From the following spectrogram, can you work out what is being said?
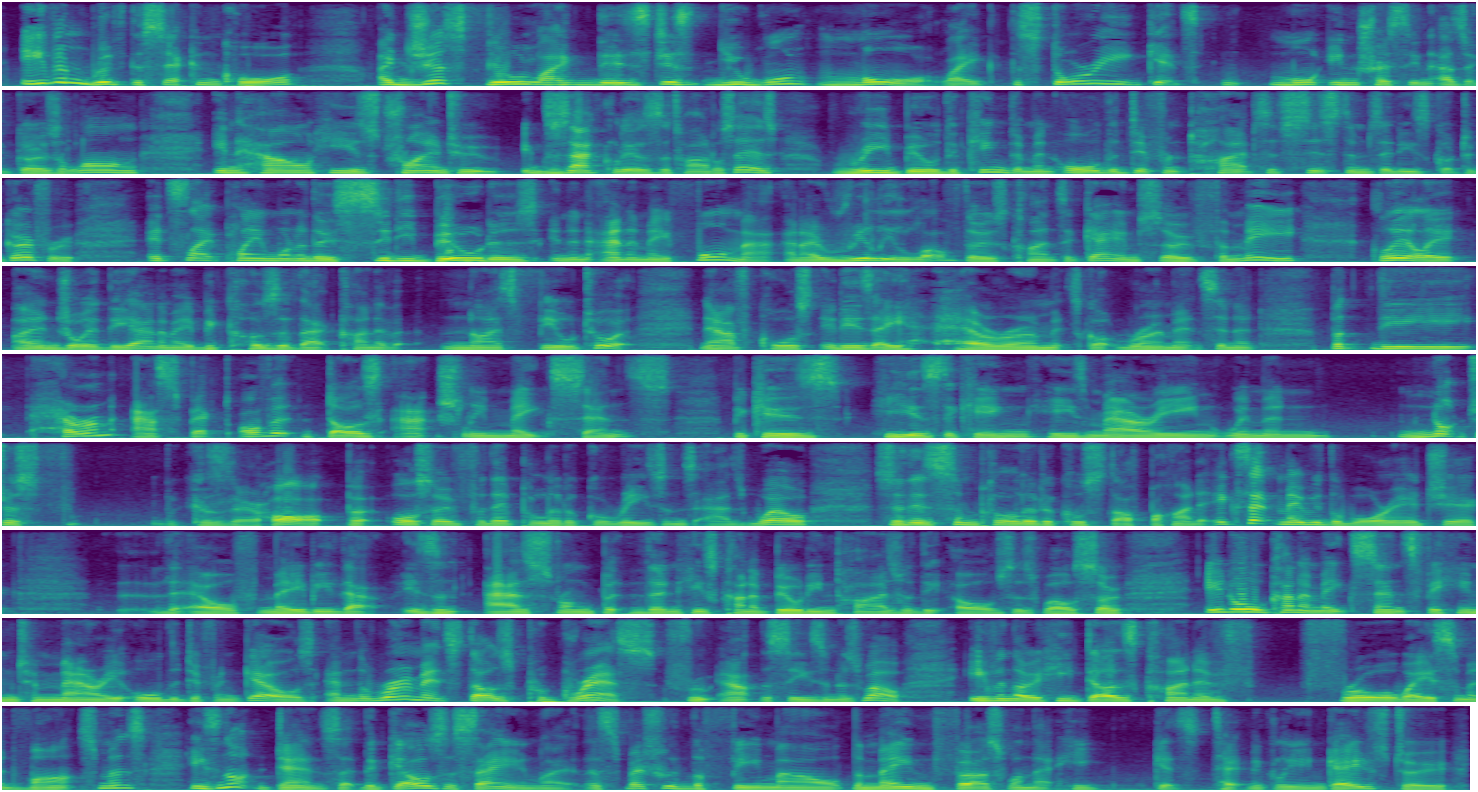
even with the second core, I just feel like there's just, you want more. Like, the story gets more interesting as it goes along in how he is trying to, exactly as the title says, rebuild the kingdom and all the different types of systems that he's got to go through. It's like playing one of those city builders in an anime format, and I really love those kinds of games. So for me, clearly, I enjoyed the anime because of that kind of nice feel to it. Now, of course, it is a harem, it's got romance in it, but the harem aspect of it does actually make sense because he is the king. He's marrying women not just because they're hot, but also for their political reasons as well. So there's some political stuff behind it, except maybe the warrior chick the elf maybe that isn't as strong but then he's kind of building ties with the elves as well so it all kind of makes sense for him to marry all the different girls and the romance does progress throughout the season as well even though he does kind of throw away some advancements. He's not dense. Like the girls are saying, like especially the female, the main first one that he gets technically engaged to,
